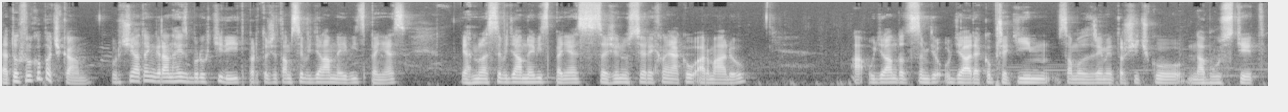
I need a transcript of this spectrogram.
Já tu chvilku počkám. Určitě na ten Grand Haste budu chtít jít, protože tam si vydělám nejvíc peněz. Jakmile si vydělám nejvíc peněz, seženu si rychle nějakou armádu a udělám to, co jsem chtěl udělat jako předtím, samozřejmě trošičku nabůstit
